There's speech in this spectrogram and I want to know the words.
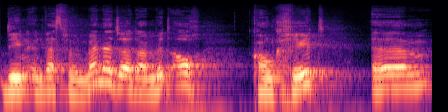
den Investment Manager damit auch konkret ähm,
